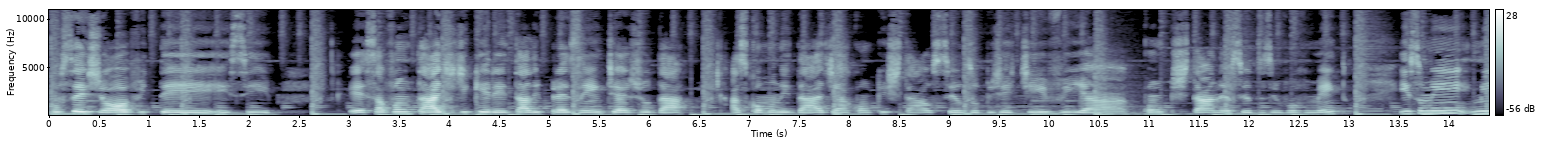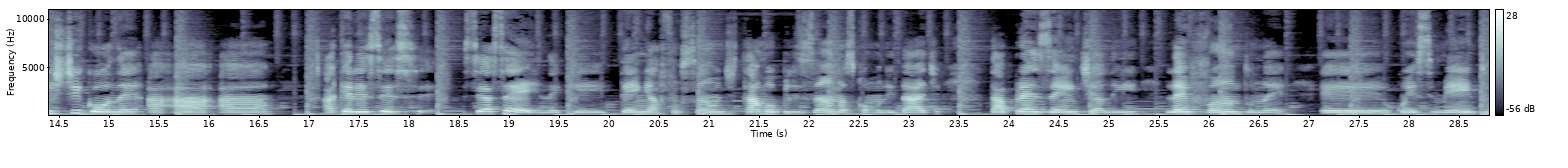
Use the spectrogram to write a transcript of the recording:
por ser jovem, ter esse, essa vontade de querer estar tá ali presente e ajudar as comunidades a conquistar os seus objetivos e a conquistar né, o seu desenvolvimento isso me, me instigou, né, a, a, a, a querer ser, ser ACR, né, que tem a função de estar tá mobilizando as comunidades, estar tá presente ali, levando, né, é, o conhecimento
